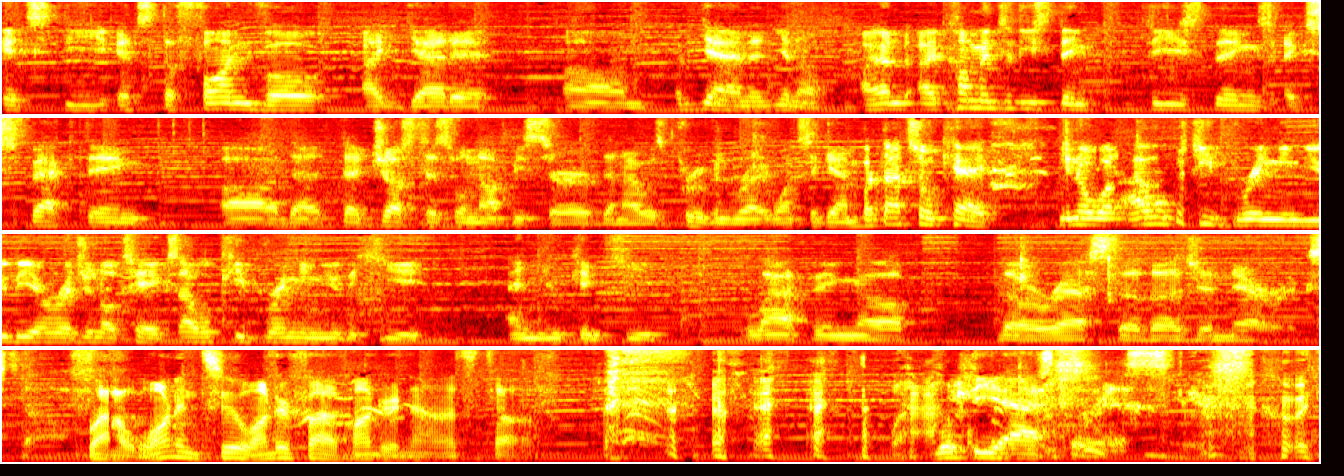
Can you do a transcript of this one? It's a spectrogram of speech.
it's the it's the fun vote. I get it. Um, again, and you know, I I come into these thing these things expecting uh, that that justice will not be served, and I was proven right once again. But that's okay. You know what? I will keep bringing you the original takes. I will keep bringing you the heat, and you can keep lapping up the rest of the generic stuff. Wow, one and two under 500 now. That's tough. With the asterisk. with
